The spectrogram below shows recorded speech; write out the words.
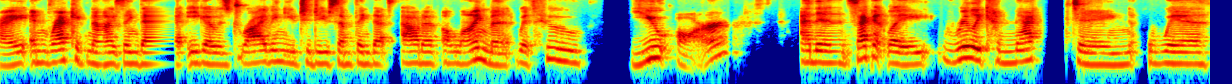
right? And recognizing that ego is driving you to do something that's out of alignment with who you are. And then, secondly, really connecting with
